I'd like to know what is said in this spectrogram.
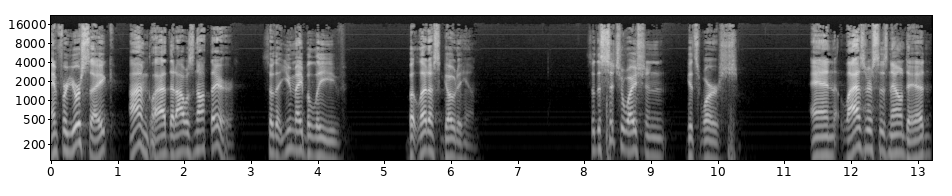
And for your sake, I am glad that I was not there, so that you may believe, but let us go to him. So the situation gets worse. And Lazarus is now dead.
